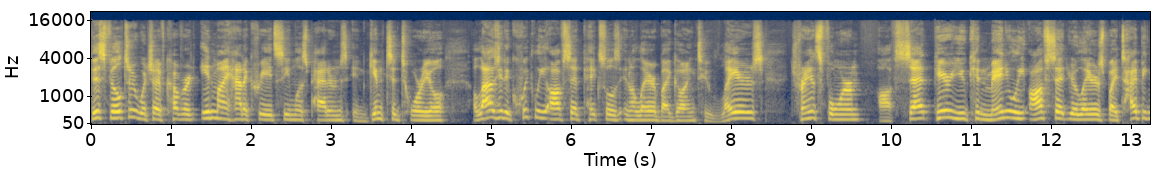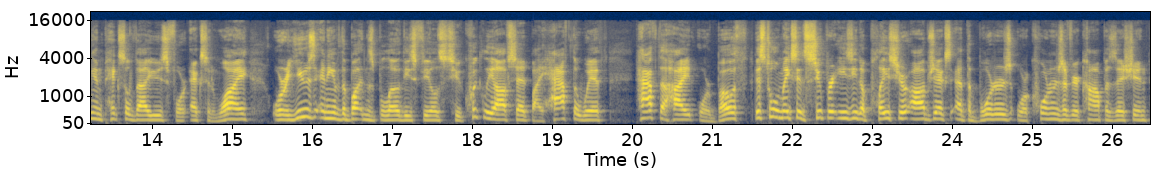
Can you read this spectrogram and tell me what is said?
This filter, which I've covered in my how to create seamless patterns in GIMP tutorial, allows you to quickly offset pixels in a layer by going to Layers, transform, offset. Here you can manually offset your layers by typing in pixel values for X and Y, or use any of the buttons below these fields to quickly offset by half the width half the height, or both. This tool makes it super easy to place your objects at the borders or corners of your composition,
